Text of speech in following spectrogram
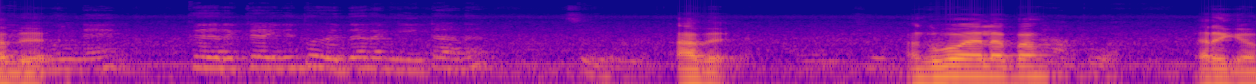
അതെ. അതെ. നമുക്ക് പോയാലോ അപ്പൊ ഇറങ്ങിക്കോ.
